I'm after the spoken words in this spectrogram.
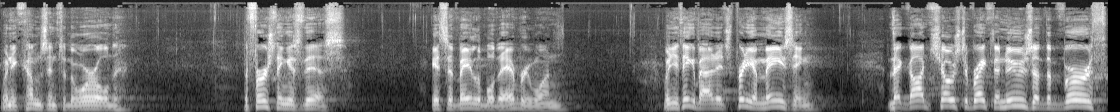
when he comes into the world. The first thing is this it's available to everyone. When you think about it, it's pretty amazing that God chose to break the news of the birth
